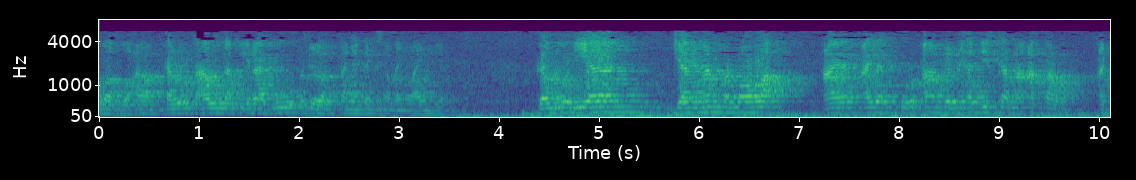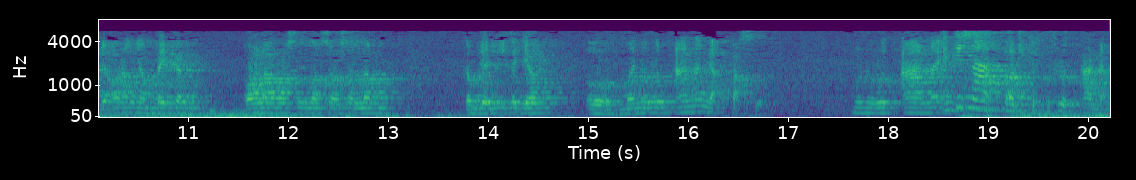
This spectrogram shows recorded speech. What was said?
Allah alam. Kalau tahu tapi ragu, adalah tanyakan sama yang lainnya. Kemudian jangan menolak ayat-ayat Quran dan hadis karena akal. Ada orang yang pegang Kala Rasulullah SAW Kemudian kita jawab Oh menurut anak nggak pas loh Menurut anak Ini siapa gitu menurut anak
